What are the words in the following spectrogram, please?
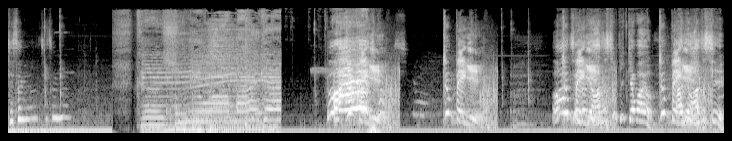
죄송해요, 죄송해요. 뚝배기 뚝배기 아 뚝배기. 아저씨 비켜봐요. 뚝배기. 아니 아저씨,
